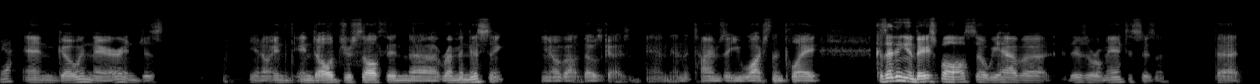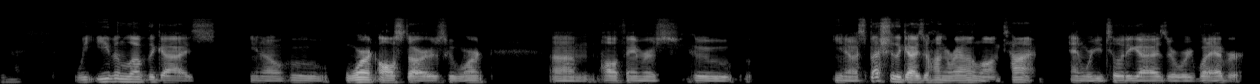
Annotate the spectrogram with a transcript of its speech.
Yeah, and go in there and just you know in, indulge yourself in uh, reminiscing. You know about those guys and and the times that you watch them play. Because I think in baseball also we have a there's a romanticism that we even love the guys you know who weren't all stars who weren't um, Hall of Famers who, you know, especially the guys who hung around a long time and were utility guys or were whatever,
